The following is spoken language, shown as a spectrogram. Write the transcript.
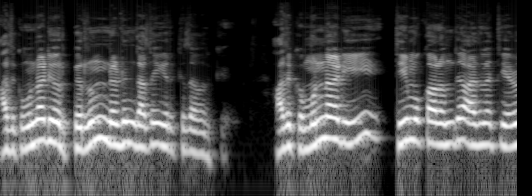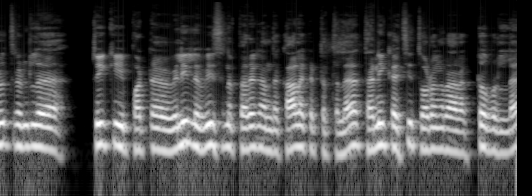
அதுக்கு முன்னாடி ஒரு பெரும் நெடுங்கதை இருக்குது அவருக்கு. அதுக்கு முன்னாடி திமுகவில் வந்து ஆயிரத்தி தொள்ளாயிரத்தி எழுபத்தி ரெண்டில் தூக்கி பட்ட வெளியில் வீசின பிறகு அந்த காலகட்டத்தில் தனி கட்சி தொடங்குறார் அக்டோபரில்.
